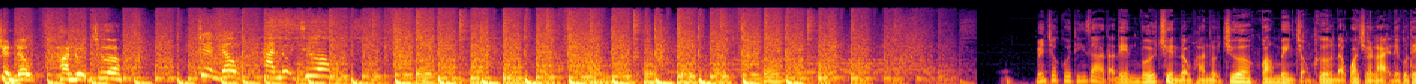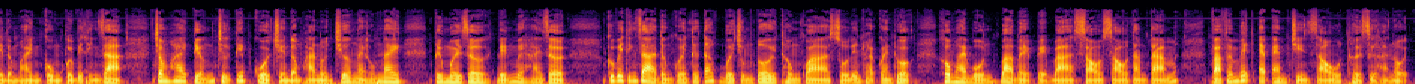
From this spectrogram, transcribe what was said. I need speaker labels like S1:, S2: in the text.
S1: Chuyển động Hà Nội trưa.
S2: Chuyển động Hà Nội trưa.
S3: Mến chào quý thính giả đã đến với chuyển động Hà Nội trưa. Quang Minh Trọng Khương đã quay trở lại để có thể đồng hành cùng quý vị thính giả trong 2 tiếng trực tiếp của chuyển động Hà Nội trưa ngày hôm nay từ 10 giờ đến 12 giờ. Quý vị thính giả đừng quên tương tác với chúng tôi thông qua số điện thoại quen thuộc 024 3773 6688 và fanpage FM96 Thời sự Hà Nội.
